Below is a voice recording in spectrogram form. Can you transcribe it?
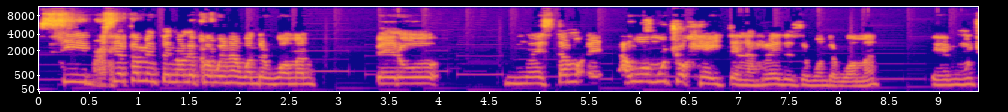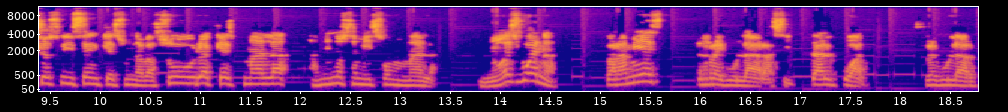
Sí, ciertamente no le fue buena a Wonder Woman, pero estamos, eh, hubo mucho hate en las redes de Wonder Woman. Eh, muchos dicen que es una basura, que es mala. A mí no se me hizo mala no es buena. Para mí es regular, así, tal cual. Regular.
